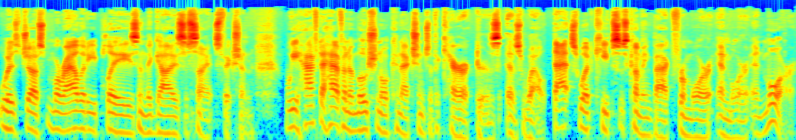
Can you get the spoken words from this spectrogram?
was just morality plays in the guise of science fiction. We have to have an emotional connection to the characters as well. That's what keeps us coming back for more and more and more.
